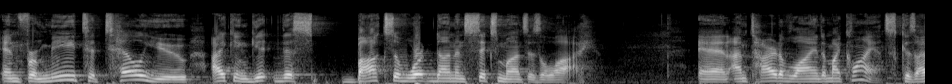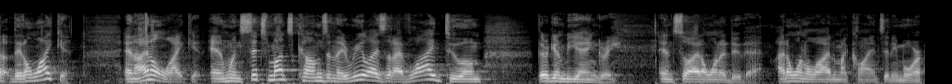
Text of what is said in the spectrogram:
And for me to tell you I can get this box of work done in six months is a lie. And I'm tired of lying to my clients because they don't like it. And I don't like it. And when six months comes and they realize that I've lied to them, they're going to be angry. And so I don't want to do that. I don't want to lie to my clients anymore.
